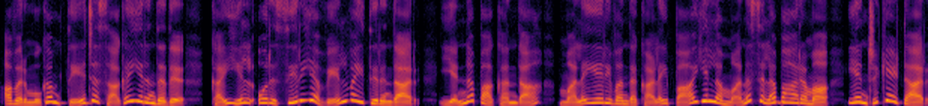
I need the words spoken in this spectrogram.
அவர் முகம் தேஜஸாக இருந்தது. கையில் ஒரு சிறிய வேல் வைத்திருந்தார். என்னப்பா கந்தா மலையேறி வந்த களைப்பா இல்ல மனசுல பாரமா? என்று கேட்டார்.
